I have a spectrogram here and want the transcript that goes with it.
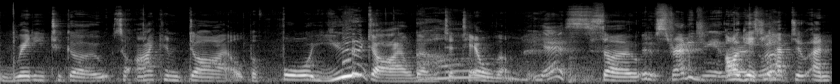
ready to go so I can dial before you dial them to tell them. Yes. So bit of strategy in there. Oh yes, you have to, and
